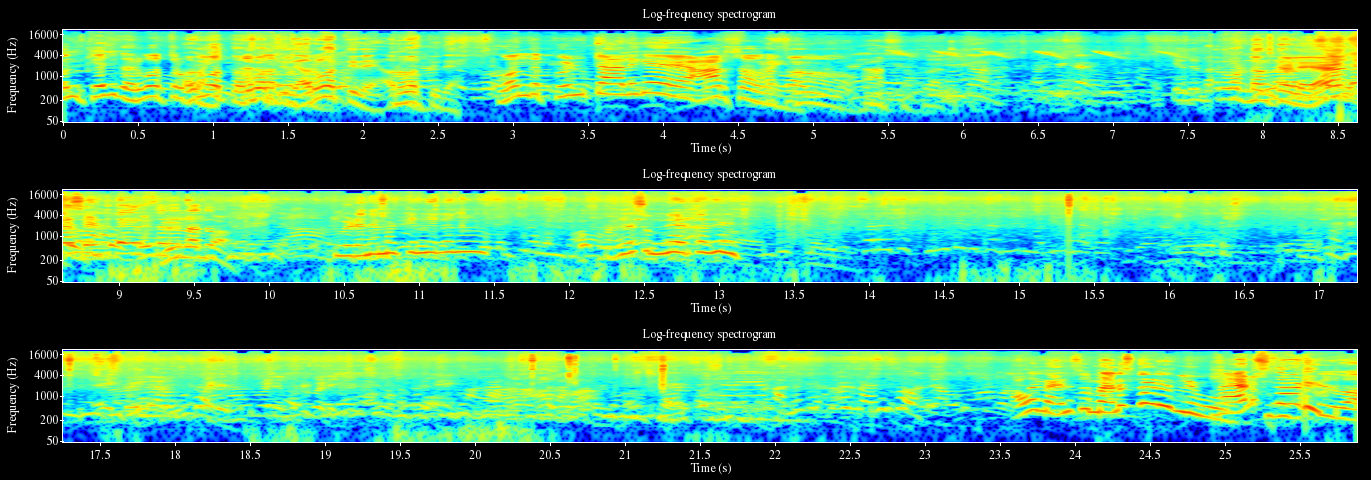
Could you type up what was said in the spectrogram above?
ಒಂದು ಕೆ ಜಿಗೆ ಅರವತ್ತು ರೂಪಾಯಿ. ಅರವತ್ತು ಅರವತ್ತಿದೆ ಅರವತ್ತಿದೆ. ಅರವತ್ತಿದೆ ಒಂದು ಕ್ವಿಂಟಾಲಿಗೆ ಆರು ಸಾವಿರ. ಆರು ಸಾವಿರ. ಅಂತೇಳಿ ವಿಡನೆ ಮಾಡ್ಕೊಂಡಿಲ್ಲ ನಾನು ಹಂಗೆ ಸುಮ್ಮನೆ ಹಿಡ್ಕೊಂಡಿನಿ ಅವು ಮೆಣಸು ಮೆಣಸು ನೋಡಿರ್ ನೀವು? ಮೆಣಸು ನೋಡಿಲ್ವಾ?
